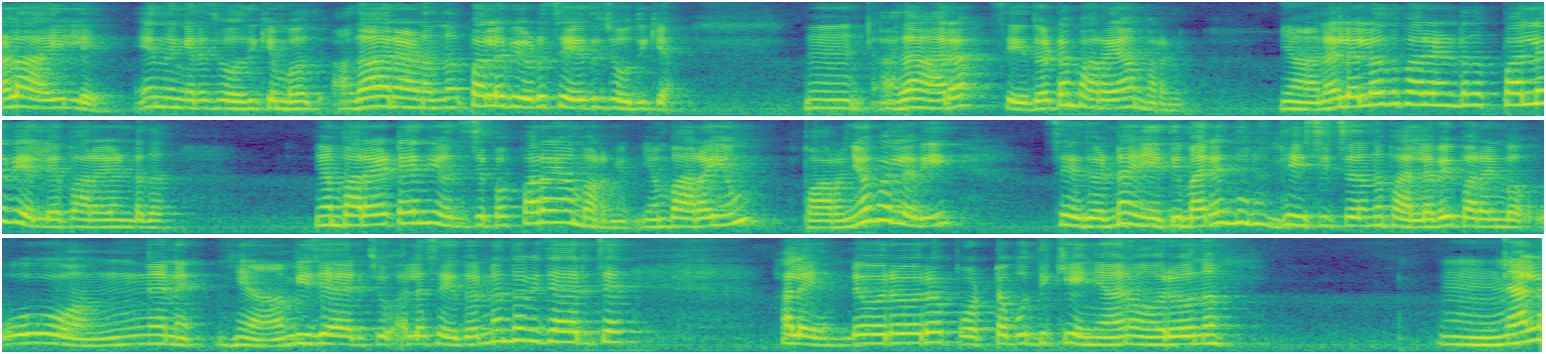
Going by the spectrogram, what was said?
ആളായില്ലേ? എന്നിങ്ങനെ ചോദിക്കുമ്പോൾ അതാരാണെന്ന് പല്ലവിയോട് സേതു ചോദിക്കാം. അതാരാ? സേതുവേട്ടൻ പറയാൻ പറഞ്ഞു. ഞാനല്ലല്ലോ അത് പറയേണ്ടത്. പല്ലവിയല്ലേ പറയേണ്ടത്? ഞാൻ പറയട്ടെ എന്ന് ചോദിച്ചപ്പോൾ പറയാൻ പറഞ്ഞു. ഞാൻ പറയും പറഞ്ഞോ പല്ലവി. സേതുണ്ട് അനിയത്തിമാരെ ഞാൻ ഉദ്ദേശിച്ചതെന്ന് പല്ലവി പറയുമ്പോൾ ഓ അങ്ങനെ. ഞാൻ വിചാരിച്ചു അല്ല സേതുണ്ട് എന്താ വിചാരിച്ചേ? അല്ല എന്റെ ഓരോരോ പൊട്ടബുദ്ധിക്ക് ഞാൻ ഓരോന്ന് നല്ല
